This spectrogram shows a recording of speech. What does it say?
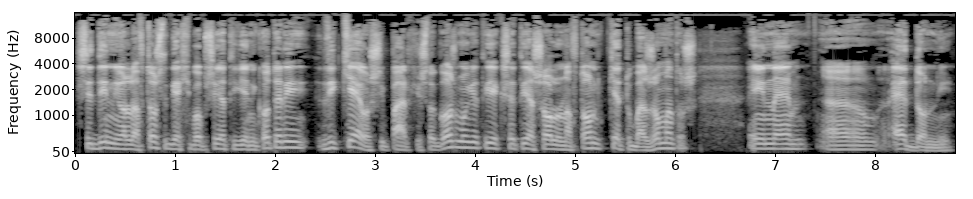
συντείνει όλο αυτό στην καχυποψία τη γενικότερη. Δικαίως υπάρχει στον κόσμο γιατί εξαιτία όλων αυτών και του μπαζώματος είναι ε, έντονη.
